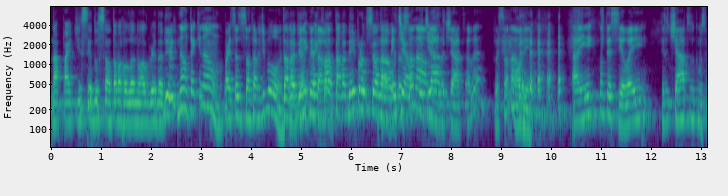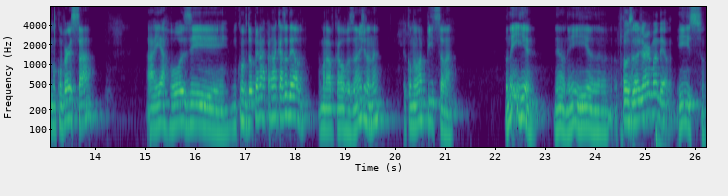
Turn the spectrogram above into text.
na parte de sedução tava rolando algo verdadeiro? Não, até que não. A parte de sedução tava de boa. Tava, tava bem, como é tava, fala? tava bem profissional. Tava bem o profissional teatro. O teatro. Mesmo, o teatro tava profissional ali. aí o que aconteceu? Aí fiz o teatro, começamos a conversar. Aí a Rose me convidou para ir, ir, na casa dela. Eu morava com a Rosângela, né? Pra comer uma pizza lá. Eu nem ia. Né? Eu nem ia. Rosângela é a irmã dela. Isso.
